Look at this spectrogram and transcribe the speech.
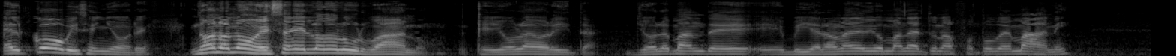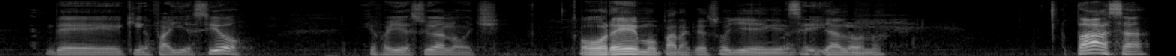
El COVID, señores. No, no, no, ese es lo de lo urbano, que yo hablé ahorita. Yo le mandé, eh, Villalona debió mandarte una foto de Manny, de quien falleció que falleció anoche. Oremos para que eso llegue, sí. Villalona. Pasa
